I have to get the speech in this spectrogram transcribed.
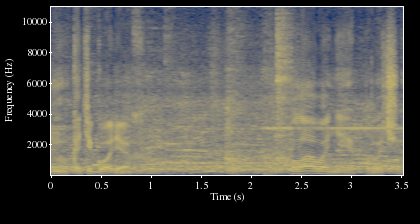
ну, категориях. Плавание и прочее.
